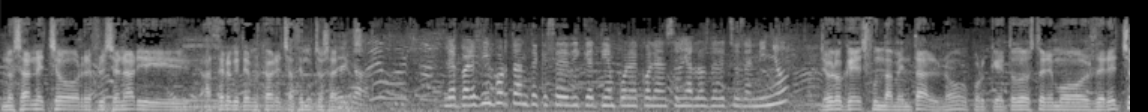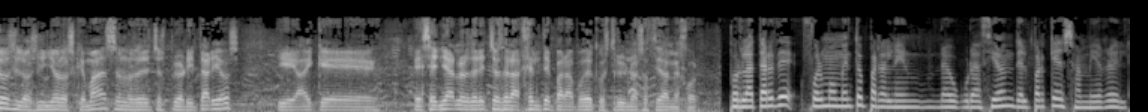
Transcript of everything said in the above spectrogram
nos han hecho reflexionar y hacer lo que tenemos que haber hecho hace muchos años. ¿Le parece importante que se dedique tiempo en el cole a enseñar los derechos del niño? Yo creo que es fundamental, ¿no? Porque todos tenemos derechos y los niños los que más son los derechos prioritarios y hay que enseñar los derechos de la gente para poder construir una sociedad mejor. Por la tarde fue el momento para la inauguración del Parque de San Miguel,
